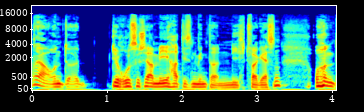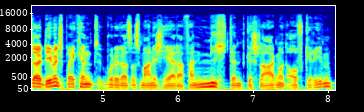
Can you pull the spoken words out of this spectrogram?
Ja, und äh, die russische Armee hat diesen Winter nicht vergessen und äh, dementsprechend wurde das osmanische Heer da vernichtend geschlagen und aufgerieben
